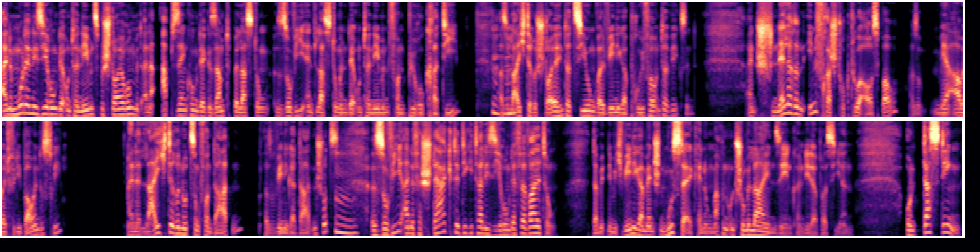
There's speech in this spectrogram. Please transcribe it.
Eine Modernisierung der Unternehmensbesteuerung mit einer Absenkung der Gesamtbelastung sowie Entlastungen der Unternehmen von Bürokratie, mhm. also leichtere Steuerhinterziehung, weil weniger Prüfer unterwegs sind. Einen schnelleren Infrastrukturausbau, also mehr Arbeit für die Bauindustrie. Eine leichtere Nutzung von Daten, also weniger Datenschutz, mhm. sowie eine verstärkte Digitalisierung der Verwaltung, damit nämlich weniger Menschen Mustererkennung machen und Schummeleien sehen können, die da passieren. Und das Ding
